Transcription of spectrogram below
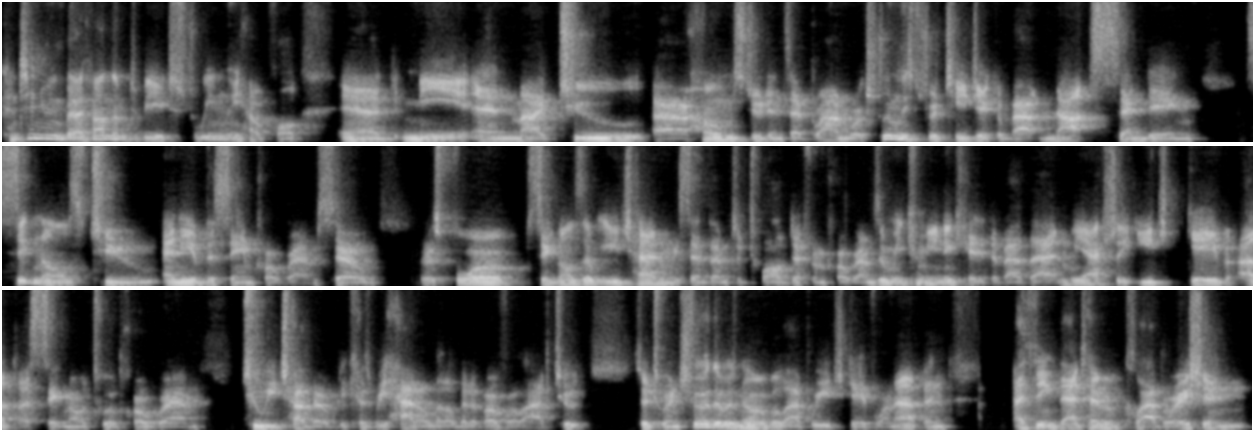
continuing, but I found them to be extremely helpful. And me and my two uh, home students at Brown were extremely strategic about not sending signals to any of the same programs. So there's four signals that we each had, and we sent them to 12 different programs. And we communicated about that. And we actually each gave up a signal to a program to each other because we had a little bit of overlap too. So to ensure there was no overlap, we each gave one up. And I think that type of collaboration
